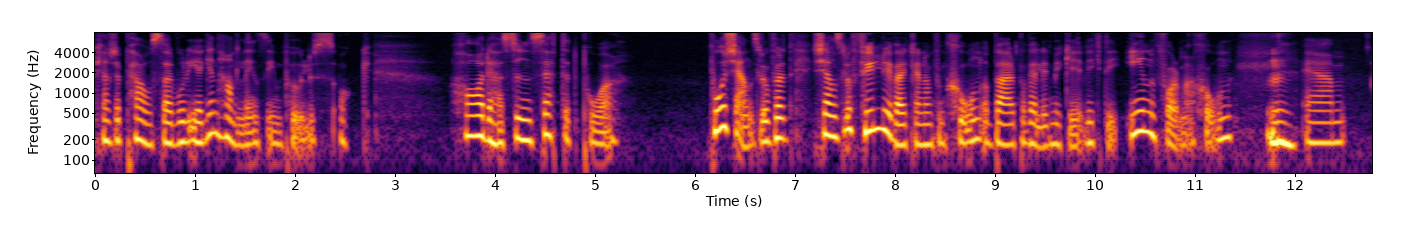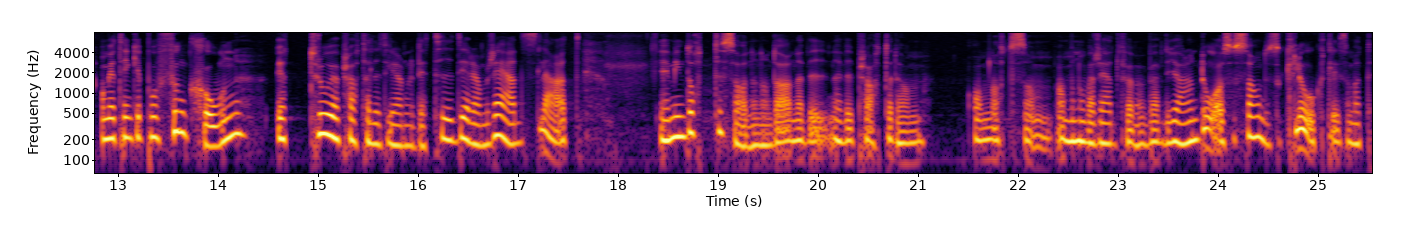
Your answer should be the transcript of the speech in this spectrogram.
kanske pausar vår egen handlingsimpuls och har det här synsättet på, på känslor. För att känslor fyller ju verkligen en funktion och bär på väldigt mycket viktig information. Mm. Eh, om jag tänker på funktion jag tror jag pratade lite grann om det tidigare, om rädsla. Att, eh, min dotter sa det någon dag när vi, när vi pratade om, om något som om hon var rädd för vad man behövde göra ändå. Så sa hon det så klokt. Liksom att,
